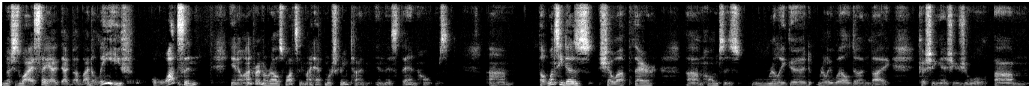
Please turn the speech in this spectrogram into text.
Which is why I say I, I, I believe Watson, you know, Andre Morell's Watson might have more screen time in this than Holmes. Um, but once he does show up there, um, Holmes is really good, really well done by Cushing as usual. Um,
